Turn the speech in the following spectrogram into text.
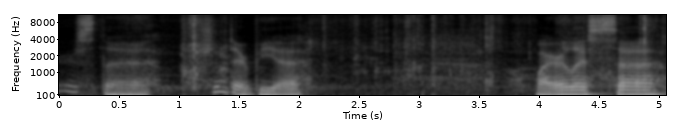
Where's the, shouldn't there be a wireless uh,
